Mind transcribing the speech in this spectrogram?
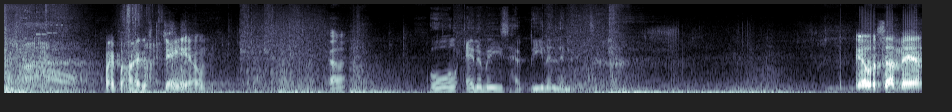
He's. Right behind us. Damn. Got it. All enemies have been eliminated. Yo, what's up, man?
